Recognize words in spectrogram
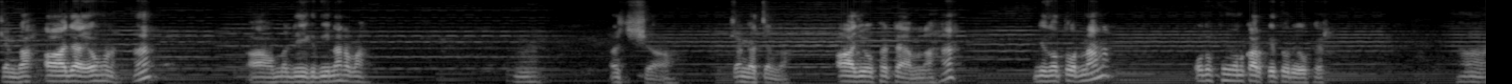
ਚੰਗਾ ਆ ਜਾਇਓ ਹੁਣ ਹੈ? ਆਹੋ ਮੈਂ ਦੇਖਦੀ ਨਾ ਰਵਾਂ। ਹਮ, ਅੱਛਾ ਚੰਗਾ ਚੰਗਾ। ਆ ਜਾਓ ਫਿਰ ਟਾਈਮ ਨਾਲ ਹੈ? ਜਦੋਂ ਤੁਰਨਾ ਨਾ ਉਦੋਂ ਫੋਨ ਕਰਕੇ ਤੁਰਿਓ ਫਿਰ। ਹਾਂ।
